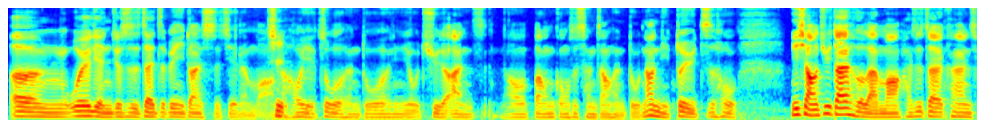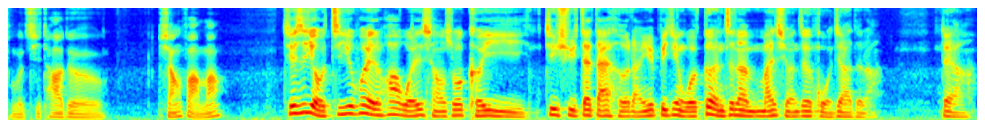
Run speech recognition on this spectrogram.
嗯，威廉就是在这边一段时间了嘛，然后也做了很多很有趣的案子，然后帮公司成长很多。那你对于之后，你想要去待荷兰吗？还是再看看什么其他的想法吗？其实有机会的话，我也想说可以继续再待荷兰，因为毕竟我个人真的蛮喜欢这个国家的啦。对啊，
